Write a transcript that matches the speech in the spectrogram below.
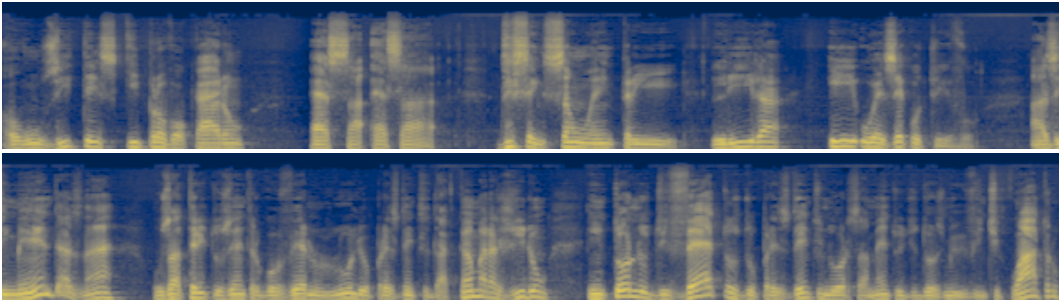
alguns itens que provocaram essa, essa dissensão entre Lira e o Executivo. As emendas, né? Os atritos entre o governo Lula e o presidente da Câmara giram em torno de vetos do presidente no orçamento de 2024,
